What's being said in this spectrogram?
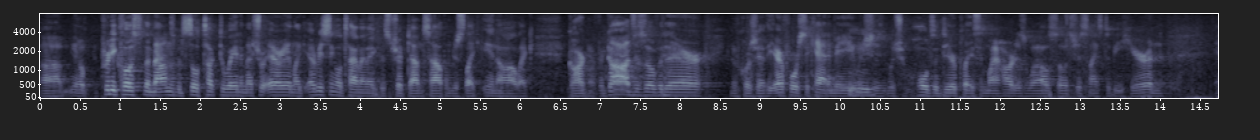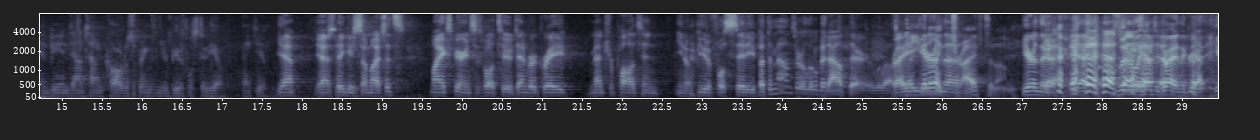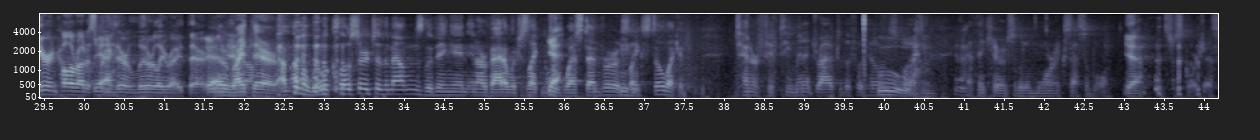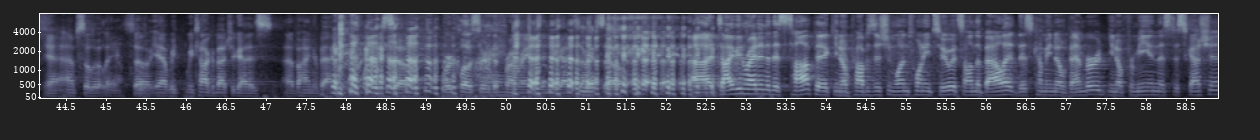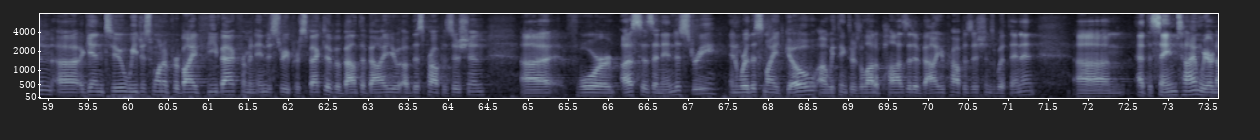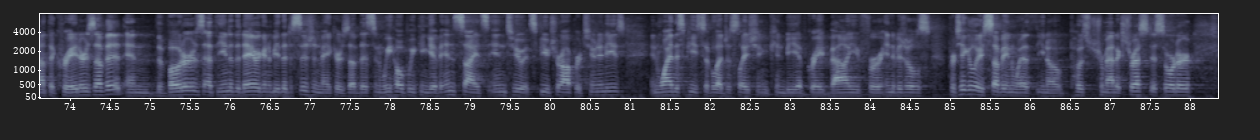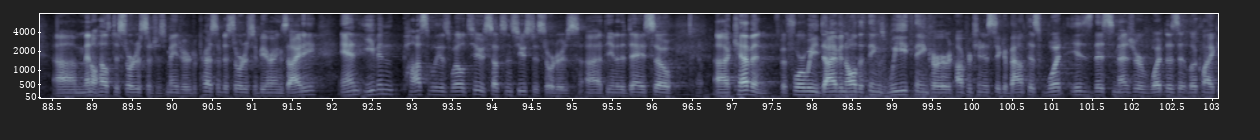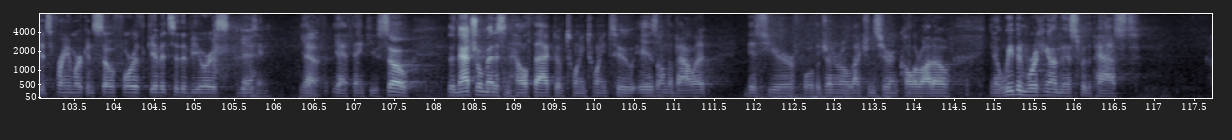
Um, you know, pretty close to the mountains, but still tucked away in a metro area. And like every single time I make this trip down south, I'm just like in awe. Like, Garden of the Gods is over there. And of course, we have the Air Force Academy, which mm-hmm. is which holds a dear place in my heart as well. So it's just nice to be here and and be in downtown Colorado Springs in your beautiful studio. Thank you. Yeah, yeah, thank you so much. It's my experience as well too. Denver, great metropolitan, you know, beautiful city, but the mountains are a little bit out there, right? Yeah, you Here gotta in like the- drive to them. Here in the, yeah, you literally have to drive. In the, gr- Here in Colorado Springs, Yeah. they're literally right there. Yeah. They're right know? there. I'm, I'm a little closer to the mountains, living in, in Arvada, which is like Yeah. northwest Denver. It's mm-hmm. like still like a 10 or 15 minute drive to the foothills, Ooh. but I think here it's a little more accessible. Yeah. It's just gorgeous. Yeah, absolutely. So yeah, we, we talk about you guys uh, behind your back in that way. So we're closer to the front range than you guys are. So uh, diving right into this topic, you know, Proposition 122, it's on the ballot this coming November. You know, for me in this discussion, uh, again, too, we just want to provide feedback from an industry perspective about the value of this proposition. Uh, for us as an industry and where this might go, uh, we think there's a lot of positive value propositions within it. Um, at the same time, we are not the creators of it, and the voters at the end of the day are going to be the decision makers of this, and we hope we can give insights into its future opportunities and why this piece of legislation can be of great value for individuals, particularly suffering with you know, post-traumatic stress disorder, um, mental health disorders such as major depressive disorder, severe anxiety, and even possibly as well too substance use disorders uh, at the end of the day. So, uh, Kevin, before we dive into all the things we think are opportunistic about this, what is this measure? What does it look like? Its framework and so forth. Give it to the viewers. Amazing. Yeah. Yeah. yeah, thank you. So, the Natural Medicine Health Act of 2022 is on the ballot this year for the general elections here in Colorado. You know, we've been working on this for the past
